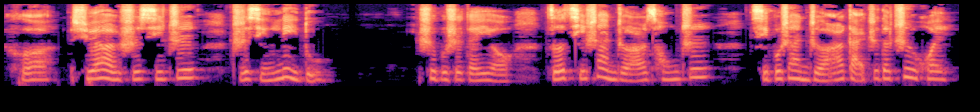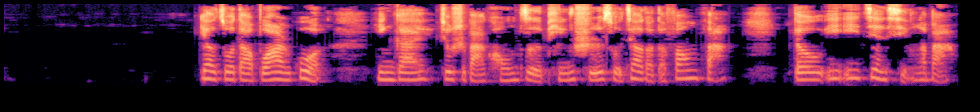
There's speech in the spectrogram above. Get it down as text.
和学而时习之、执行力度？是不是得有择其善者而从之，其不善者而改之的智慧？要做到不二过，应该就是把孔子平时所教导的方法都一一践行了吧？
